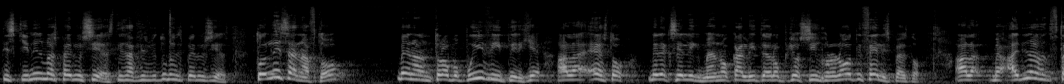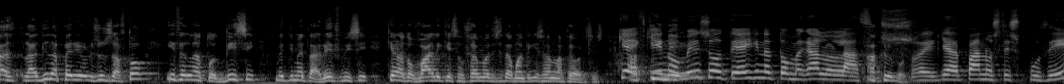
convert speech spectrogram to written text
της κοινής μας περιουσίας, της αμφισβητούμενη περιουσίας. Το λύσαν αυτό, με έναν τρόπο που ήδη υπήρχε, αλλά έστω μεταξελιγμένο, καλύτερο, πιο σύγχρονο, ό,τι θέλεις, πες το. Αλλά αντί να, αντί να περιοριστούν σε αυτό, ήθελε να τον ντύσει με τη μεταρρύθμιση και να το βάλει και στο θέμα της συνταγματικής αναθεώρησης. Και Αυτή εκεί νομίζω ότι έγινε το μεγάλο λάθος. Ε, για πάνω στη σπουδή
